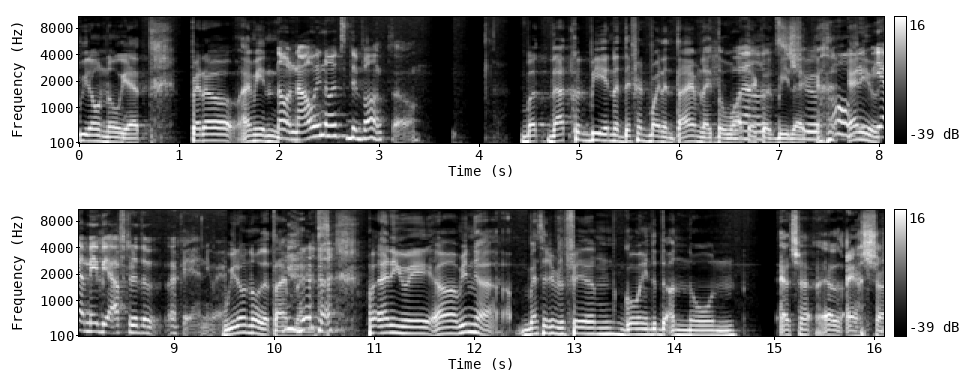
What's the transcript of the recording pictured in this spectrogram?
We don't know yet. Pero I mean, No, now we know it's debunked though. but that could be in a different point in time. Like the water Well, could be that's like. Oh, anyway. maybe, yeah, maybe after the okay. Anyway. We don't know the timelines. but anyway, um, yun nga, message of the film, going into the unknown. Elsa, El, Elsa,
